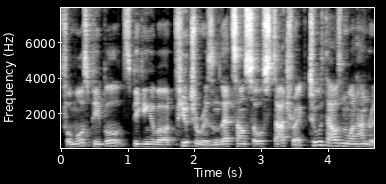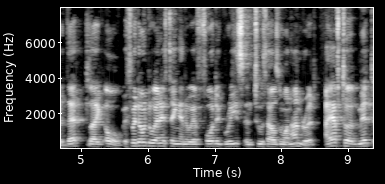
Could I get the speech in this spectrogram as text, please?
for most people, speaking about futurism, that sounds so Star Trek. 2100, that like, oh, if we don't do anything and we have four degrees in 2100, I have to admit,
